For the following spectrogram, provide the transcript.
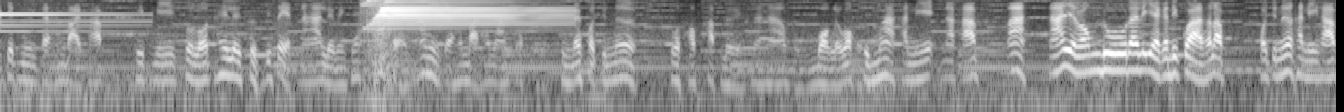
578,000 บาทครับ คลิปนี้ส่วนลดให้เลยสุดพิเศษนะฮะ เหลือเพียงแค่558,000 บาทเท่านั้น คุณได้ Fortuner ตัวท็อปขับเลยนะฮะผมบอกเลยว่าคุ้มมากคันนี้นะครับมานะเดี๋ยวลองดูรายละเอียดกันดีกว่าสำหรับ Fortuner คันนี้ครับ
